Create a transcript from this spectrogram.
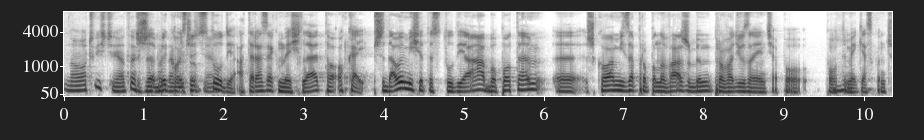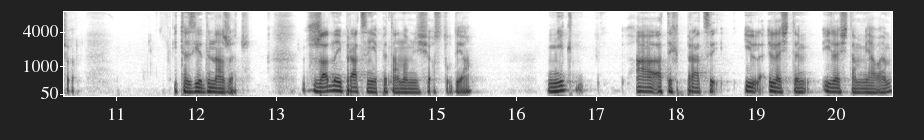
No oczywiście, ja też. żeby kończyć stopniu. studia. A teraz jak myślę, to okej, przydały mi się te studia, bo potem y, szkoła mi zaproponowała, żebym prowadził zajęcia po, po Mhm. tym, jak ja skończyłem. I to jest jedyna rzecz. W żadnej pracy nie pytano mnie się o studia. Nikt, a, a tych pracy ile, ileś, tam, ileś tam miałem.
